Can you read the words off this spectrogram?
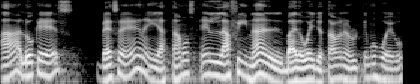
a lo que es BCN y ya estamos en la final. By the way, yo estaba en el último juego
